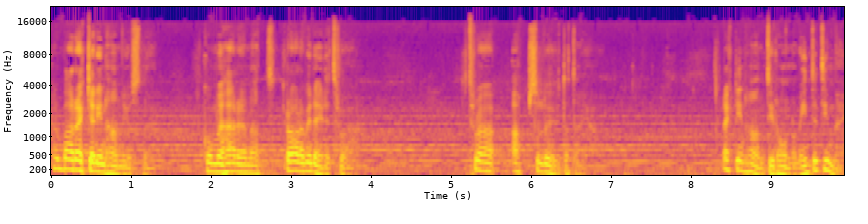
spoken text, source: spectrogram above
kan du bara räcka din hand just nu. Kommer Herren att röra vid dig, det tror jag. Det tror jag absolut att han gör. Räck din hand till honom, inte till mig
